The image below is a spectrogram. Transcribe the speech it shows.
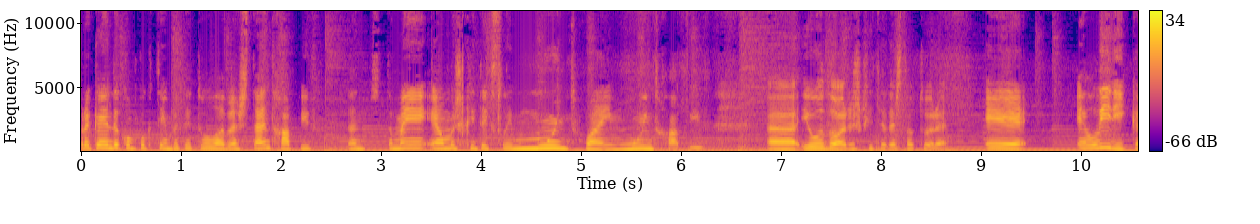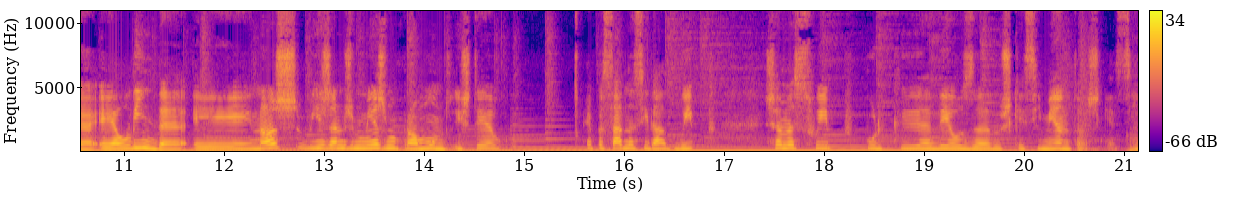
para quem anda com pouco tempo, até estou a ler bastante rápido. Portanto, também é uma escrita que se lê muito bem, muito rápido. Uh, eu adoro a escrita desta autora. É, é lírica, é linda, é... nós viajamos mesmo para o mundo. Isto é, é passado na cidade de Whip. Chama-se Whip porque a deusa do esquecimento, acho que é assim,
